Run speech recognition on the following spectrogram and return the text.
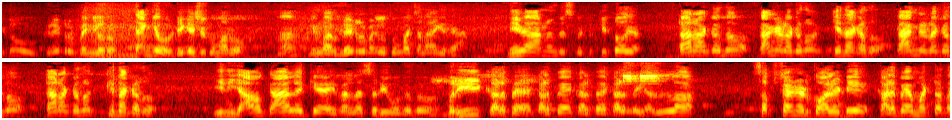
ಇದು greater Bengaluru thank you D K Shivakumar ನಿಮ್ಮ ಗ್ರೇಟರ್ ಬೆಂಗಳೂರು ತುಂಬಾ ಚೆನ್ನಾಗಿದೆ. ನೀವೇ ಆನಂದಿಸ್ಬೇಕು. ಕಿತ್ತೋಗಿ ಟಾರ್ ಹಾಕೋದು ಕಾಂಗ್ರೆಡ್ ಹಾಕೋದು ಕಿತ್ತಾಕೋದು ಕಾಂಗ್ರೆಡ್ ಹಾಕೋದು, ಟಾರ್ ಹಾಕೋದು ಕಿತ್ತಾಕೋದು ಇನ್ ಯಾವ ಕಾಲಕ್ಕೆ ಇವೆಲ್ಲ ಸರಿ ಹೋಗೋದು? ಬರೀ ಕಳಪೆ ಕಳಪೆ ಕಳಪೆ ಕಳಪೆ. ಎಲ್ಲ ಸಬ್ಸ್ಟ್ಯಾಂಡರ್ಡ್ ಕ್ವಾಲಿಟಿ ಕಳಪೆ ಮಟ್ಟದ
